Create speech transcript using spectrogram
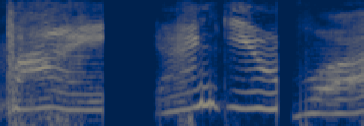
Bye. Thank you. Bye.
